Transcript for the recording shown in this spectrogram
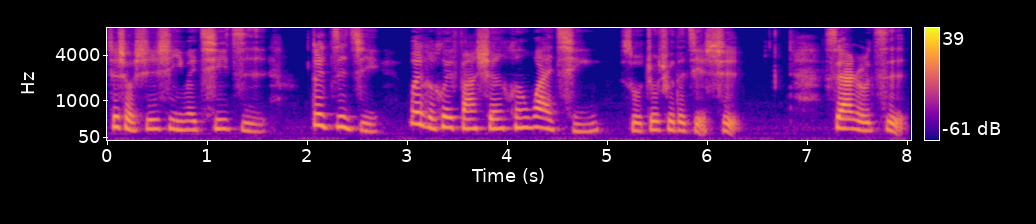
这首诗是一位妻子对自己为何会发生婚外情所做出的解释。虽然如此，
